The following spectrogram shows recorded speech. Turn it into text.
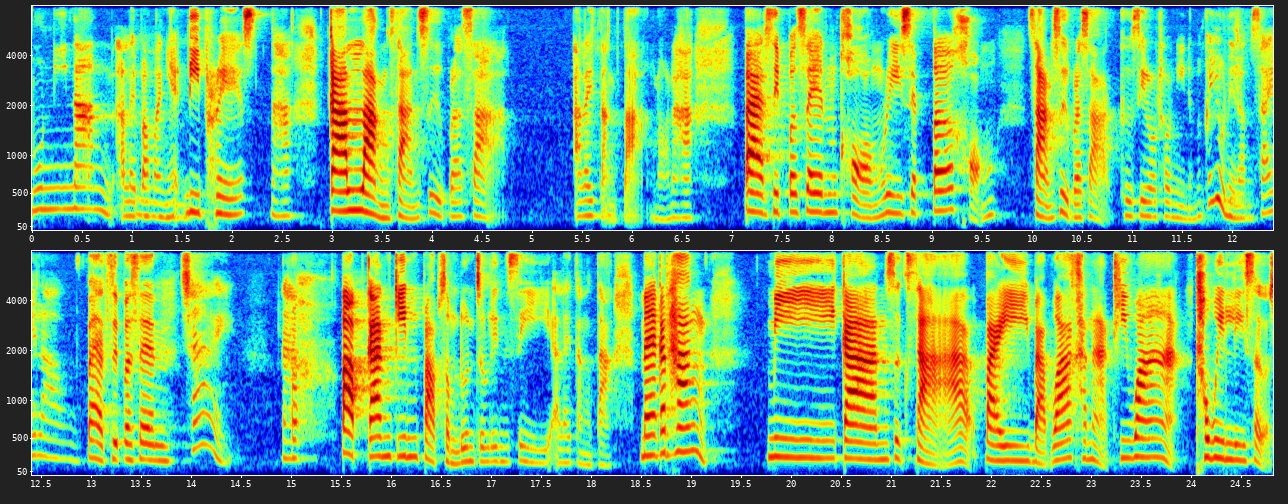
นู่นนี่นั่นอะไรประมาณเนี้ย depress นะคะการหลั่งสารสื่อประสาทอะไรต่างๆเนาะนะคะ 80%ของ receptor ของสารสื่อประสาทคือซีโรโทนินเนยมันก็อยู่ในลำไส้เราแปดสิบเปอร์เซ็นต์ใช่นะคะ ปรับการกินปรับสมดุลจุลินทรีย์อะไรต่างๆ แม้กระทั่งมีการศึกษาไปแบบว่าขนาดที่ว่าทวินรีเสิร์ช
